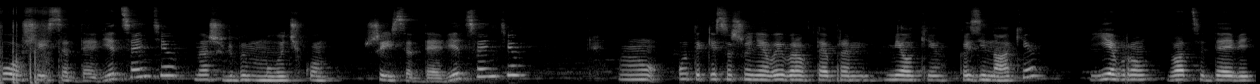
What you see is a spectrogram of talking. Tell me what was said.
по 69 центів. Наше любиме молочко 69 центів. Е, Отаке Сашуня вибрав тепер мелкі казінаки. Євро 29.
